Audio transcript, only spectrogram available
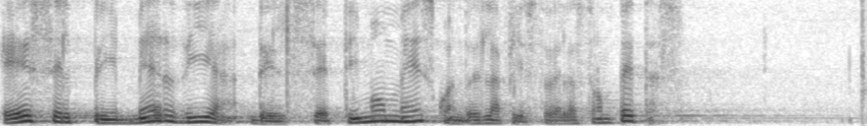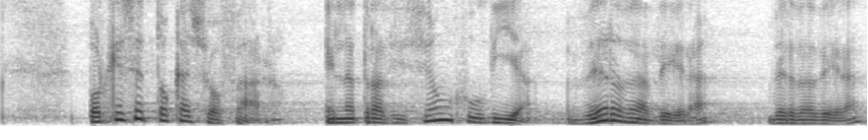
es el primer día del séptimo mes cuando es la fiesta de las trompetas. ¿Por qué se toca shofar? En la tradición judía verdadera, verdadera,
